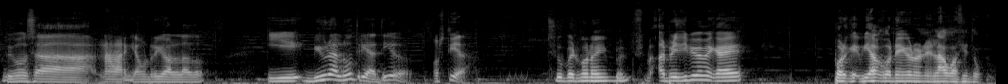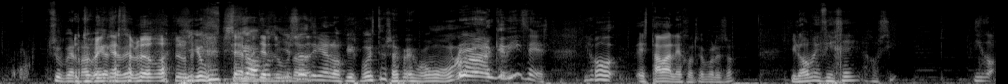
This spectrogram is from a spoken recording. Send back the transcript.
fuimos a. Nada, aquí a un río al lado. Y vi una nutria, tío. Hostia. Súper ahí. Al principio me cagué porque vi algo negro en el agua haciendo súper rápido. venga, hasta. Y yo, Se madre. tenía los pies puestos, ¿sabes? Como, "Ah, ¿qué dices? Y luego estaba lejos, ¿eh? Por eso. Y luego me fijé, hago así. Digo,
